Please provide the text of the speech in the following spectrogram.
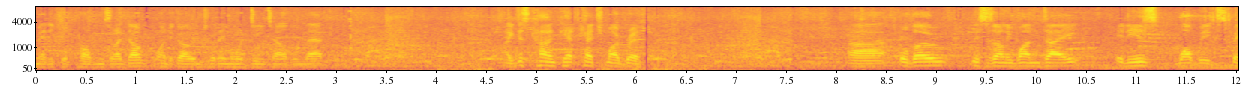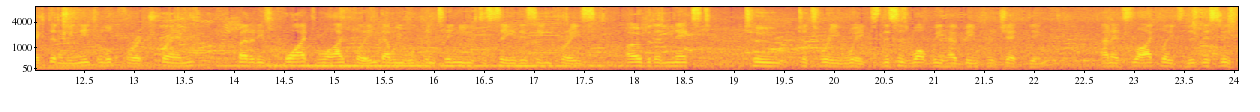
medical problems, and I don't want to go into any more detail than that. I just can't catch my breath. Uh, although this is only one day, it is what we expected, and we need to look for a trend. But it is quite likely that we will continue to see this increase over the next two to three weeks. This is what we have been projecting, and it's likely to, this is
